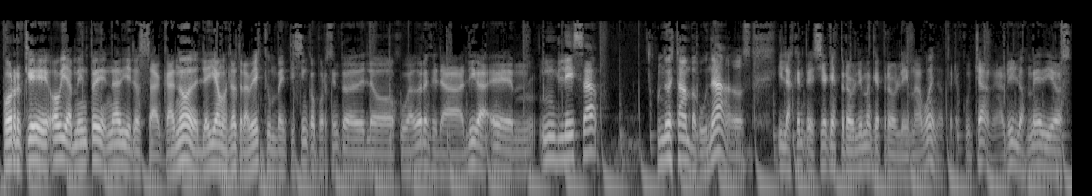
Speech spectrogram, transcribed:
porque obviamente nadie los saca, ¿no? Leíamos la otra vez que un 25% de los jugadores de la liga... Eh, inglesa no estaban vacunados y la gente decía que es problema, que es problema. Bueno, pero escúchame, abrí los medios,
